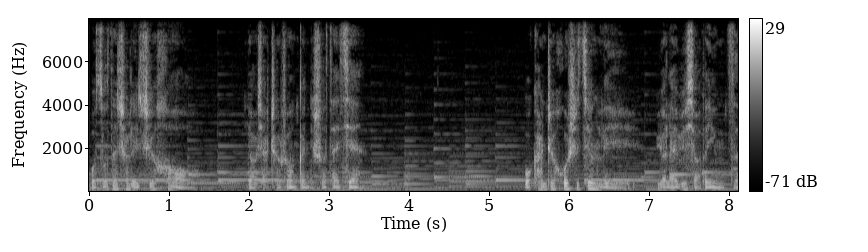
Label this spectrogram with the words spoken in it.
我坐在车里之后，摇下车窗跟你说再见。我看着后视镜里越来越小的影子，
